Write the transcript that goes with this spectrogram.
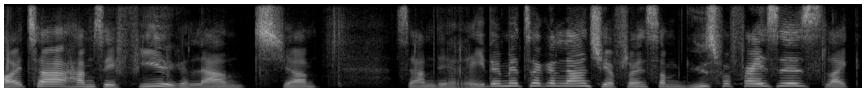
heute haben Sie viel gelernt. Ja. Sie haben die Redemittel gelernt. You have learned some useful phrases like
